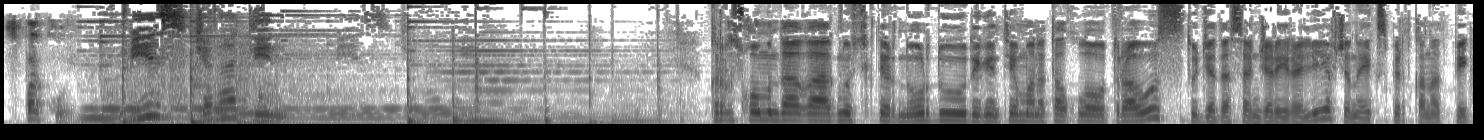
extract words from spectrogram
Спокойно. Биз жана дин кыргыз коомундагы агностиктердин орду деген теманы талкуулап отурабыз. Студияда санжар эралиев жана эксперт канатбек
